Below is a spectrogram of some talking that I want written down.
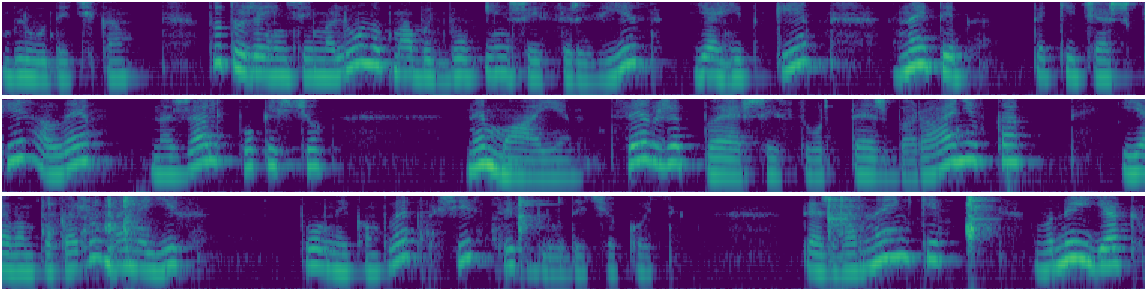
блюдечка. Тут уже інший малюнок, мабуть, був інший сервіз, ягідки. Знайти б такі чашки, але, на жаль, поки що немає. Це вже перший сорт, теж баранівка. І я вам покажу, в мене їх повний комплект, 6 цих блюдечок. ось. Теж гарненькі. Вони як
